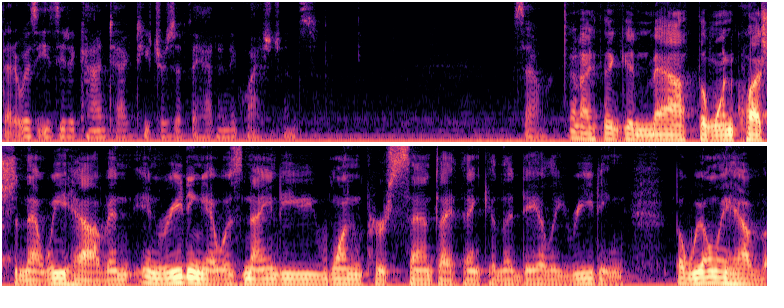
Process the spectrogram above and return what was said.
that it was easy to contact teachers if they had any questions. So, And I think in math, the one question that we have, in, in reading it was ninety-one percent, I think, in the daily reading, but we only have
